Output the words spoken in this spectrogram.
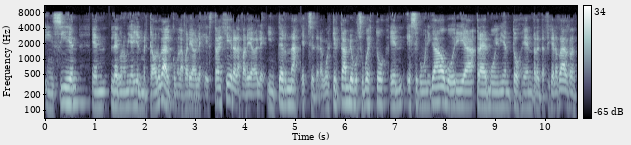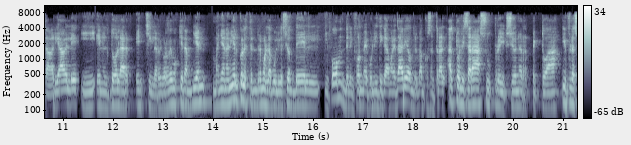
inciden en la economía y el mercado local, como las variables extranjeras, las variables internas, etcétera. Cualquier cambio, por supuesto, en ese comunicado podría traer movimientos en renta fija local, renta variable y en el dólar en Chile. Recordemos que también mañana miércoles tendremos la publicación del IPOM, del informe de política monetaria, donde el Banco Central actualizará sus proyecciones respecto a inflación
